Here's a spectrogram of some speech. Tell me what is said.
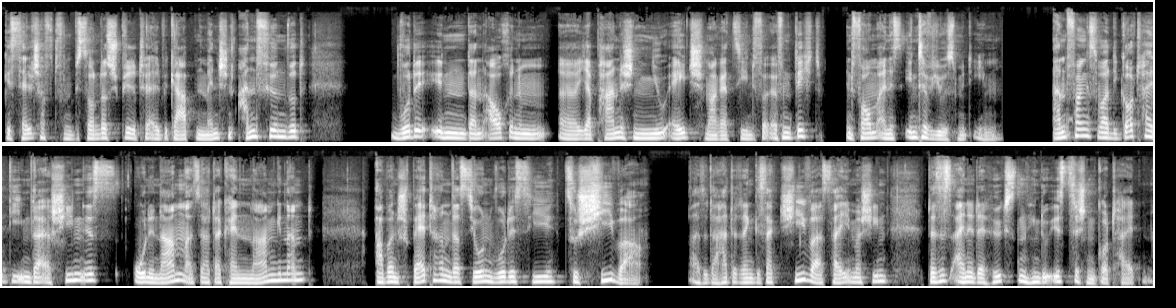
Gesellschaft von besonders spirituell begabten Menschen anführen wird, wurde in, dann auch in einem äh, japanischen New Age Magazin veröffentlicht in Form eines Interviews mit ihm. Anfangs war die Gottheit, die ihm da erschienen ist, ohne Namen, also hat er keinen Namen genannt, aber in späteren Versionen wurde sie zu Shiva. Also da hat er dann gesagt, Shiva sei ihm erschienen. Das ist eine der höchsten hinduistischen Gottheiten.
